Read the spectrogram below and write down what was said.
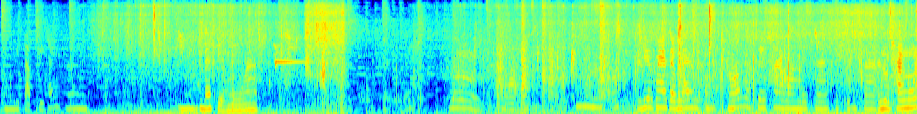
เอามือจับทีข้างข้างแม่เสียงมือมาก แม่ค่ะ เรียกแม่แต่แม่อ๋อโอเคค่ะวางเลยค่ะขอบคุณค่ะหนูทางนู้น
